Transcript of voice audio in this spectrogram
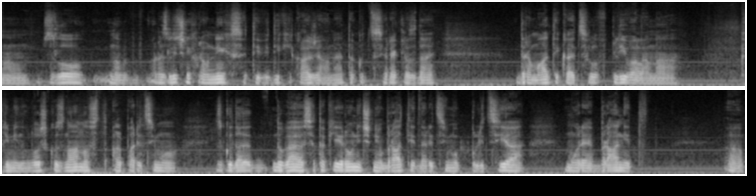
um, zelo na različnih ravneh se ti vidiki kažejo. Ne? Tako kot si rekla zdaj, dramatika je celo vplivala na kriminološko znanost ali pa recimo zgodaj, dogajajo se taki ironični obrati, da recimo policija more braniti uh,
